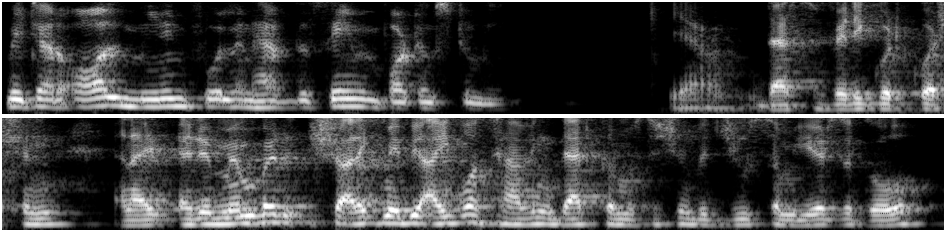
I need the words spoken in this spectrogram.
which are all meaningful and have the same importance to me? Yeah that's a very good question. And i, I remember sharik maybe i was having that conversation with you some years ago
